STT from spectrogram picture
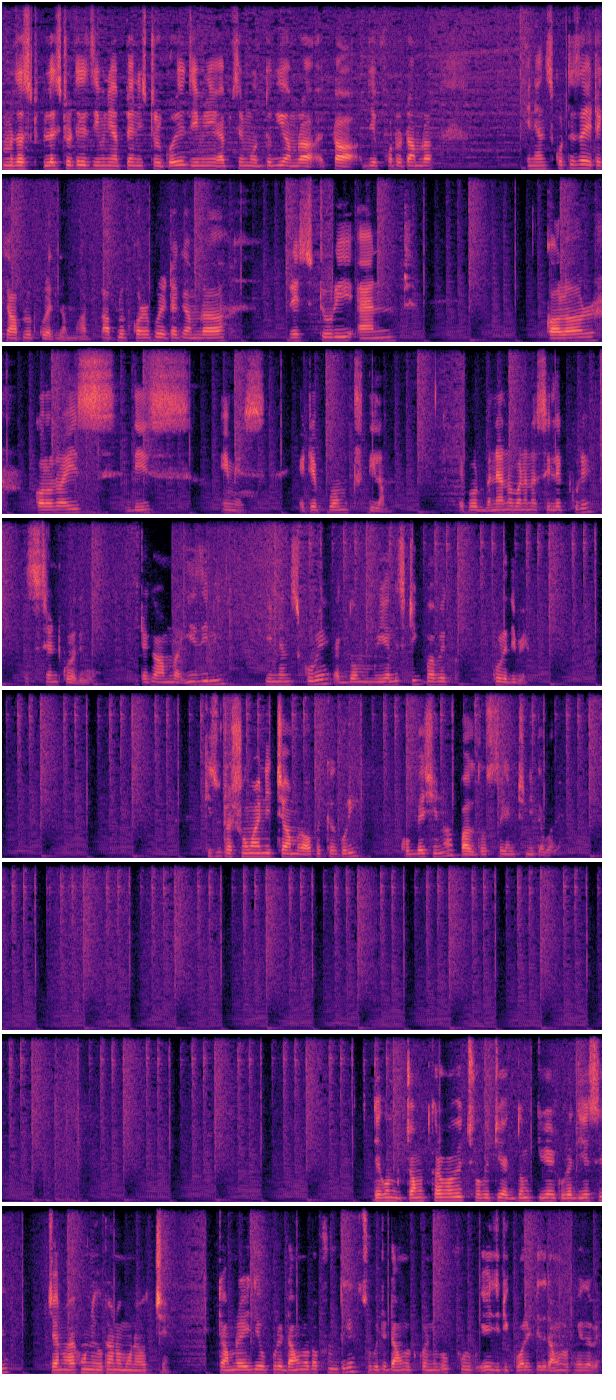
আমরা just play store থেকে Gemini অ্যাপটা ইনস্টল করে। জিমিনি অ্যাপসের মধ্যে গিয়ে আমরা একটা যে ফটোটা আমরা এনহ্যান্স করতে চাই, এটাকে আপলোড করে দিলাম। আর আপলোড করার পর এটাকে আমরা restore and colour colourise this image এটা প্রম্পট দিলাম। এরপর ন্যানো বানানা সিলেক্ট করে সেন্ড করে দেব। এটাকে আমরা ইজিলি ইনহ্যান্স করে একদম রিয়েলিস্টিকভাবে করে দিবে। কিছুটা সময় নিচ্ছে, আমরা অপেক্ষা করি। খুব বেশি না, পাঁচ দশ সেকেন্ড নিতে পারে। দেখুন, চমৎকারভাবে ছবিটি একদম ক্লিয়ার করে দিয়েছে, যেন এখনই ওঠানো মনে হচ্ছে। তো আমরা এই যে উপরে ডাউনলোড অপশন থেকে ছবিটি ডাউনলোড করে নেব ফুল এইচডি কোয়ালিটিতে ডাউনলোড হয়ে যাবে।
